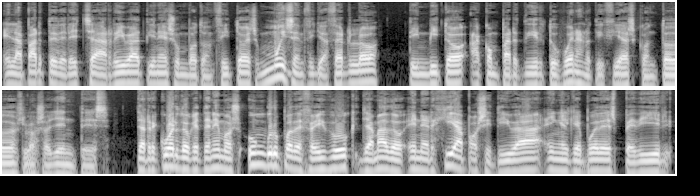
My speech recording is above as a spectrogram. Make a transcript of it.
En la parte derecha arriba tienes un botoncito, es muy sencillo hacerlo. Te invito a compartir tus buenas noticias con todos los oyentes. Te recuerdo que tenemos un grupo de Facebook llamado Energía Positiva en el que puedes pedir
